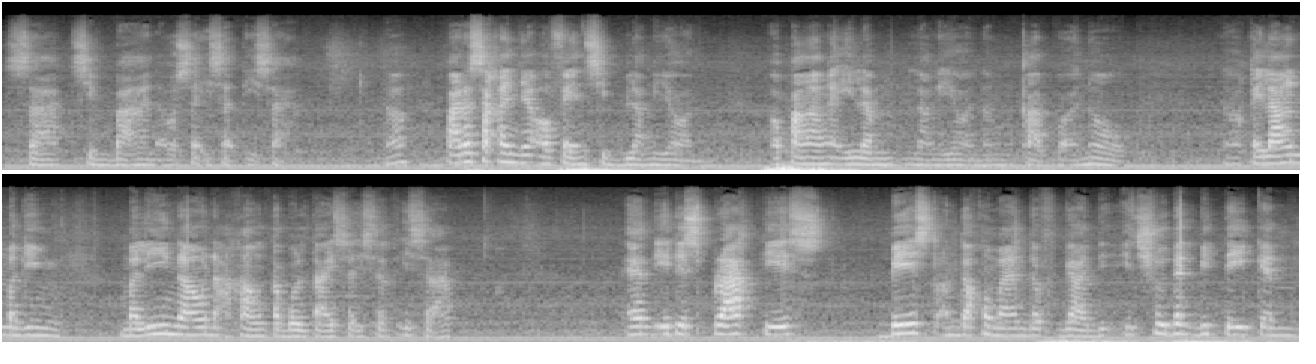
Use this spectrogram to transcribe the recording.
sa simbahan o sa isa't isa. No? Para sa kanya, offensive lang yon o pangangailam lang yon ng kapwa. No. Uh, kailangan maging malinaw na accountable tayo sa isa't isa. And it is practiced based on the command of God. It shouldn't be taken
